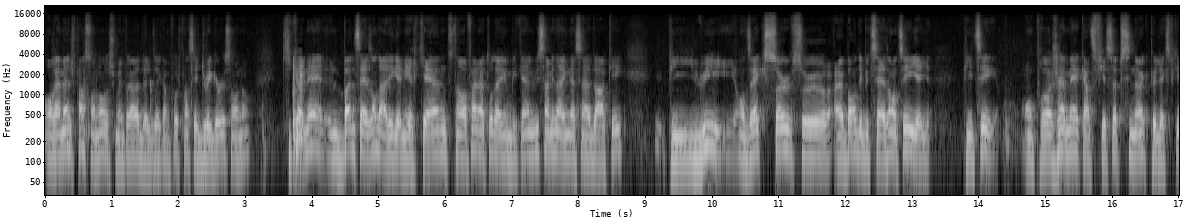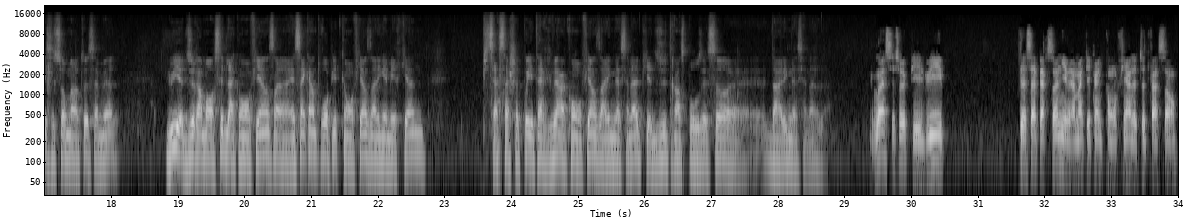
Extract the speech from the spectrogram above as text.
on ramène, je pense, son nom, je ne suis même pas capable de le dire comme il faut, je pense que c'est Drigger, son nom qui connaît une bonne saison dans la Ligue américaine. Tu t'en vas faire un tour dans la Ligue américaine. Lui, s'en vient dans la Ligue nationale de hockey. Puis lui, on dirait qu'il serve sur un bon début de saison. Puis, tu sais, on ne pourra jamais quantifier ça. Puis sinon, un qui peut l'expliquer, c'est sûrement toi, Samuel. Lui, il a dû ramasser de la confiance, un 53 pieds de confiance dans la Ligue américaine. Puis ça ne s'achète pas. Il est arrivé en confiance dans la Ligue nationale, puis il a dû transposer ça euh, dans la Ligue nationale. Oui, c'est sûr. Puis lui, de sa personne, il est vraiment quelqu'un de confiant de toute façon.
